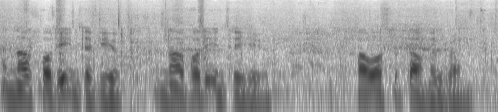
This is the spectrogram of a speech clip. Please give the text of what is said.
And now for the interview. And now for the interview. How was the downhill run?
